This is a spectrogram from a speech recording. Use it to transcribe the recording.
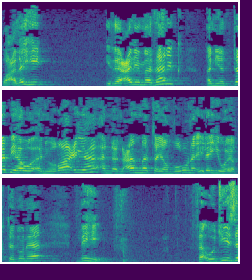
وعليه إذا علم ذلك أن ينتبه وأن يراعي أن العامة ينظرون إليه ويقتدون به. فأجيز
